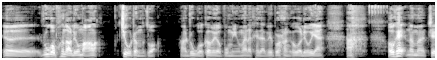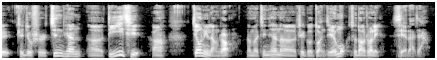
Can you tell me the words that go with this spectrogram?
呃，如果碰到流氓了，就这么做。啊，如果各位有不明白的，可以在微博上给我留言啊。OK，那么这这就是今天呃第一期啊，教你两招。那么今天的这个短节目就到这里，谢谢大家。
